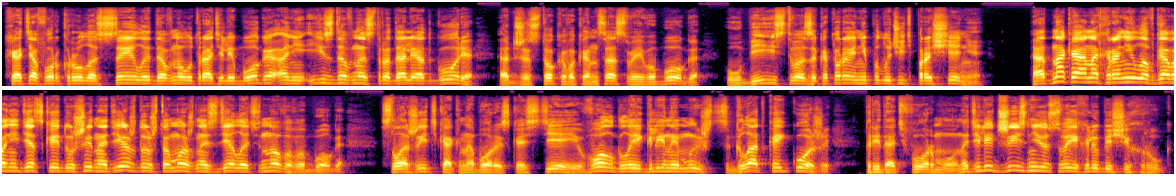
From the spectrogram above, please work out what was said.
Хотя Форкрула Сейлы давно утратили бога, они издавна страдали от горя, от жестокого конца своего бога, убийства, за которое не получить прощения. Однако она хранила в гавани детской души надежду, что можно сделать нового бога, сложить как набор из костей, волглой глины мышц, гладкой кожи, придать форму, наделить жизнью своих любящих рук.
